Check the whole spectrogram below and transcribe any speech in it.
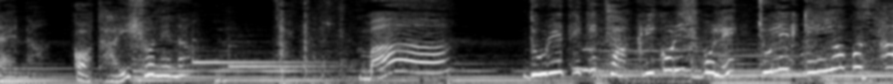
নেয় না কথাই শোনে না। মা! দূরে থেকে চাকরি করিস বলে চুলের এই অবস্থা?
